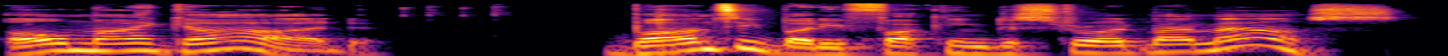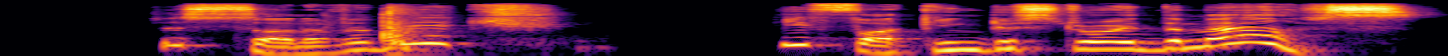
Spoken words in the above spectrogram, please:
Oh my god. Bonzi Buddy fucking destroyed my mouse. This son of a bitch. He fucking destroyed the mouse.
